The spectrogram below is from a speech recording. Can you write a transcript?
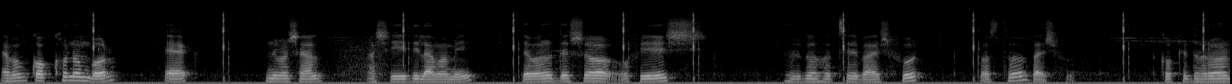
এবং কক্ষ নম্বর এক। নির্মাশাল আশি দিলাম আমি। ব্যবহার উদ্দেশ্য অফিস দৈর্ঘ্য হচ্ছে বাইশ ফুট, প্রস্থ বাইশ ফুট। কক্ষের ধরন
